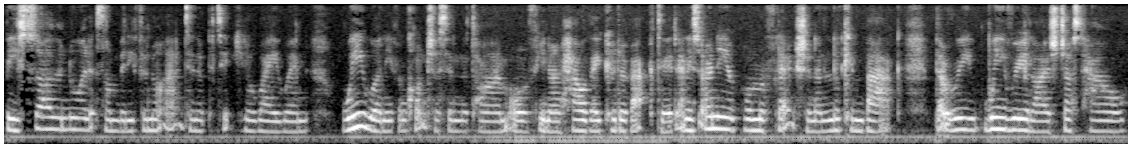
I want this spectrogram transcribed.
be so annoyed at somebody for not acting a particular way when we weren't even conscious in the time of you know how they could have acted. And it's only upon reflection and looking back that we we realize just how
